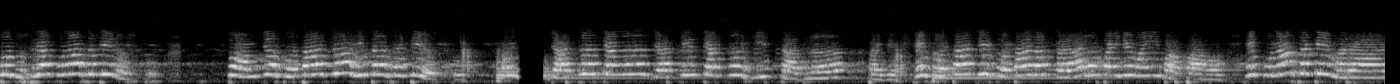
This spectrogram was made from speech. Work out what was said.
तो दुसऱ्या कुणासाठी नसतो. तो आमच्या स्वतःच्या हितासाठी असतो. पण ज्याचं त्यानं ज्याचे त्याचं हित साधलं पाहिजे. हे स्वतःचे स्वतःला कळालं पाहिजे माई बापा हो. हे कुणासाठी महाराज?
